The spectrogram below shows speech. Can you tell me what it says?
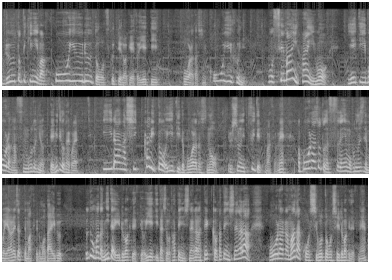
ルート的にはこういうルートを作っているわけですよ、イエティボーラーたちに。こういう風に。もう狭い範囲をイエティボーラーが進むことによって、見てください、これ。ヒーラーがしっかりとイエティとボーラーたちの後ろについていってますよね。まあ、ボーラーちょっとね、さすがにもうこの時点でもやられちゃってますけども、だいぶ。それでもまだ2体いるわけですよ。イエティたちを盾にしながら、ペッカを盾にしながら、ボーラーがまだこう仕事をしているわけですね。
